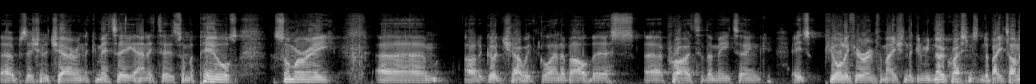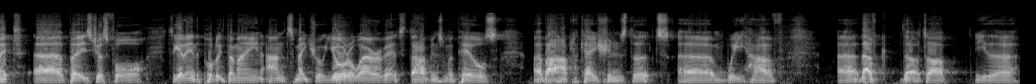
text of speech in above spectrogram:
a position of chair in the committee, and it is some appeals a summary. Um, I had a good chat with Glenn about this uh, prior to the meeting. It's purely for your information. There can be no questions and debate on it, uh, but it's just for to get it in the public domain and to make sure you're aware of it. There have been some appeals about applications that um, we have uh, that, that are either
